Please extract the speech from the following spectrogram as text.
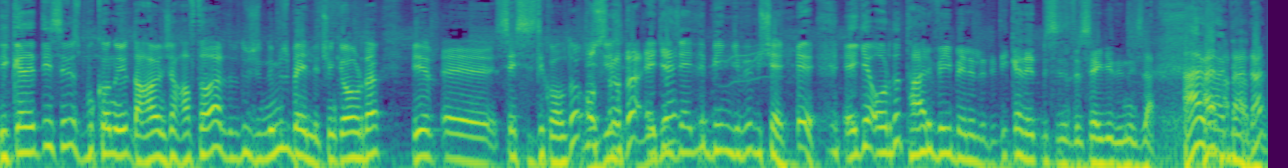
Dikkat ettiyseniz bu konuyu daha önce haftalardır düşündüğümüz belli. Çünkü orada bir e, sessizlik oldu. O sırada Ege 750 bin gibi bir şey. Ege orada tarifeyi belirledi. Dikkat etmişsinizdir sevgili dinleyiciler. Her haber. haberden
